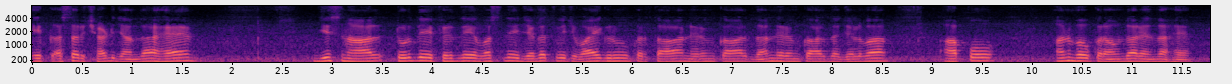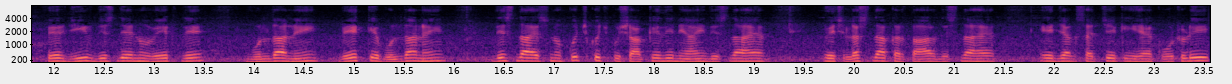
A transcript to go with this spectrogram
ਇੱਕ ਅਸਰ ਛੱਡ ਜਾਂਦਾ ਹੈ, ਜਿਸ ਨਾਲ ਟੁਰਦੇ ਫਿਰਦੇ, ਵਸਦੇ ਜਗਤ ਵਿੱਚ ਵਾਹਿਗੁਰੂ ਕਰਤਾ ਨਿਰੰਕਾਰ, ਧਨ ਨਿਰੰਕਾਰ ਦਾ ਜਲਵਾ ਆਪੋ ਅਨੁਭਵ ਕਰਾਉਂਦਾ ਰਹਿੰਦਾ ਹੈ। ਫਿਰ ਜੀਵ ਦਿਸਦੇ ਨੂੰ ਵੇਖਦੇ ਭੁੱਲਦਾ ਨਹੀਂ, ਵੇਖ ਕੇ ਭੁੱਲਦਾ ਨਹੀਂ, ਦਿਸਦਾ ਇਸ ਨੂੰ ਕੁਝ ਕੁਝ ਪੁਸ਼ਾਕੇ ਦੀ ਨਿਆਈ ਦਿਸਦਾ ਹੈ, ਵਿੱਚ ਲਸਦਾ ਕਰਤਾਰ ਦਿਸਦਾ ਹੈ। ਇਹ ਜਗ ਸੱਚੇ ਕੀ ਹੈ ਕੋਠੜੀ,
